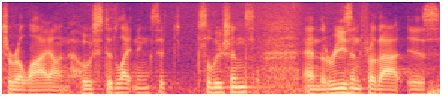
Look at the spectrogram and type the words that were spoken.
to rely on hosted Lightning sit- solutions, and the reason for that is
